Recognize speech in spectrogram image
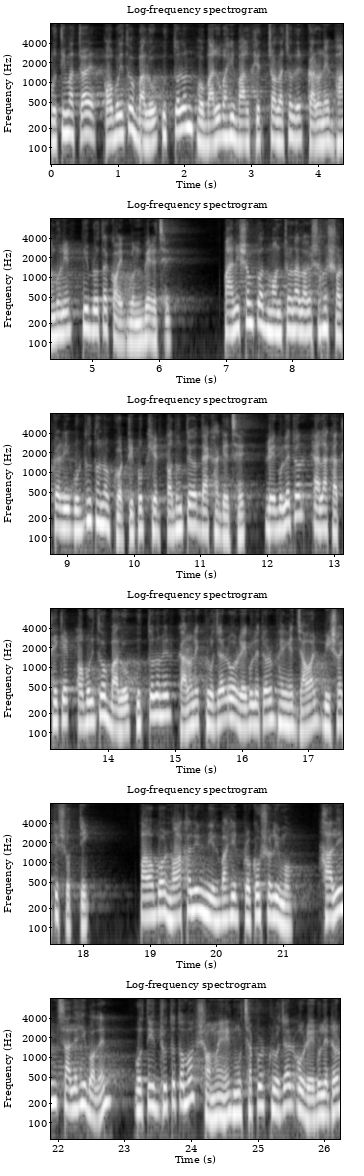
অতিমাত্রায় অবৈধ বালু উত্তোলন ও বালুবাহী বালক্ষেত চলাচলের কারণে ভাঙ্গনের তীব্রতা কয়েকগুণ বেড়েছে। পানি সম্পদ মন্ত্রণালয় সহ সরকারি ঊর্ধ্বতন কর্তৃপক্ষের তদন্তেও দেখা গেছে, রেগুলেটর এলাকা থেকে অবৈধ বালু উত্তোলনের কারণে ক্লোজার ও রেগুলেটর ভেঙে যাওয়ার বিষয়টি সত্যি। পাওব নোয়াখালীর নির্বাহী প্রকৌশলী মো. হালিম সালেহি বলেন অতি দ্রুততম সময়ে মুছাপুর ক্লোজার ও রেগুলেটর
